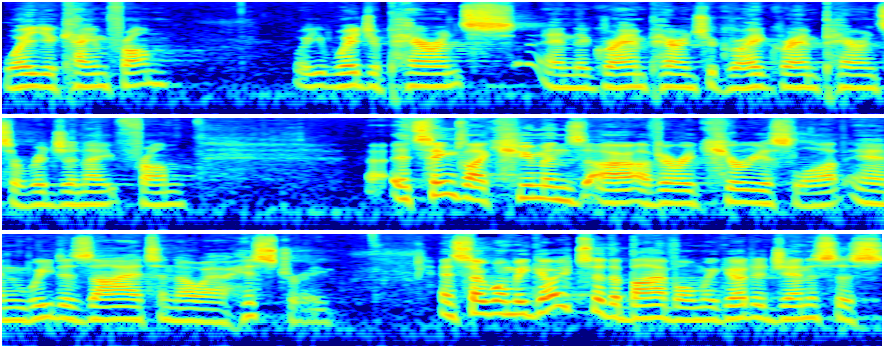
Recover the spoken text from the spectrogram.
Where you came from? Where'd your parents and their grandparents, your great grandparents originate from? Uh, it seems like humans are a very curious lot and we desire to know our history. And so when we go to the Bible and we go to Genesis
